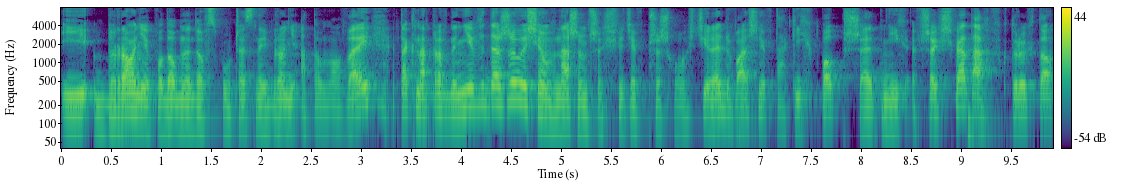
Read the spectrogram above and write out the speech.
i bronie podobne do współczesnej broni atomowej, tak naprawdę nie wydarzyły się w naszym wszechświecie w przeszłości, lecz właśnie w takich poprzednich wszechświatach, w których to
